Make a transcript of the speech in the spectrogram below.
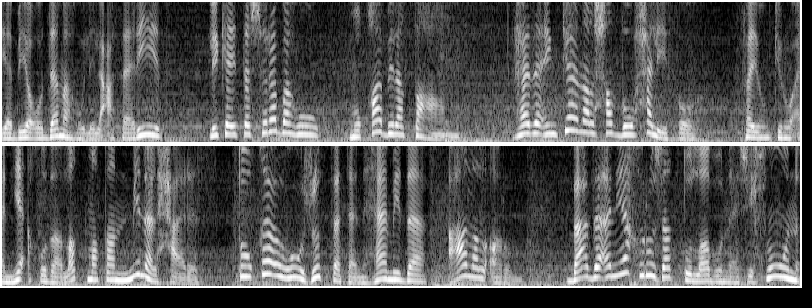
يبيع دمه للعفاريت لكي تشربه مقابل الطعام. هذا إن كان الحظ حليفه. فيمكن أن يأخذ لطمة من الحارس توقعه جثة هامدة على الأرض. بعد أن يخرج الطلاب الناجحون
